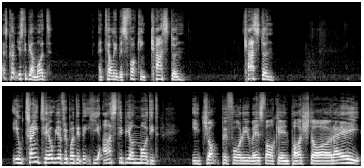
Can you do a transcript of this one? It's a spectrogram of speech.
cunt used to be a mod until he was fucking cast down. Cast down he'll try and tell you everybody that he asked to be unmodded. He jumped before he was fucking pushed, alright?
